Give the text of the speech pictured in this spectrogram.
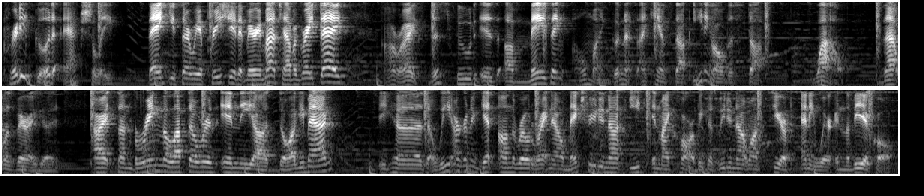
pretty good, actually. Thank you, sir. We appreciate it very much. Have a great day. All right, this food is amazing. Oh my goodness, I can't stop eating all this stuff. Wow, that was very good. All right, son, bring the leftovers in the uh, doggy bag because we are to get on the road right now. Make sure you do not eat in my car because we do not want syrup anywhere in the vehicle.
